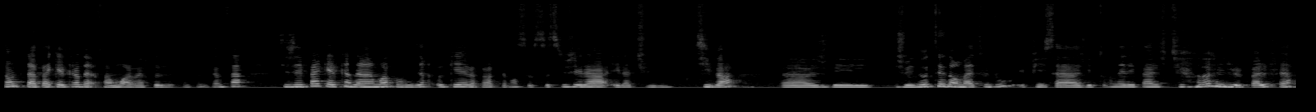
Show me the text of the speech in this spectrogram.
tant que t'as pas quelqu'un, enfin moi perso je fonctionne comme ça. Si j'ai pas quelqu'un derrière moi pour me dire ok, il va falloir que tu avances sur ce sujet-là et là tu y vas, euh, je vais je vais noter dans ma to-do et puis ça, je vais tourner les pages, tu vois, je vais pas le faire.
